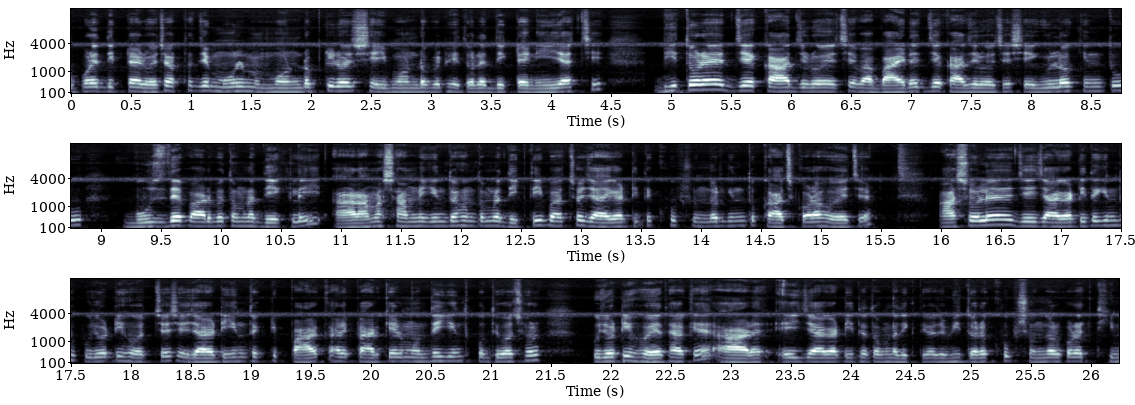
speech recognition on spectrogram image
ওপরের দিকটায় রয়েছে, অর্থাৎ যে মূল মণ্ডপটি রয়েছে, সেই মণ্ডপের ভিতরের দিকটায় নিয়ে যাচ্ছি। ভিতরের যে কাজ রয়েছে বা বাইরের যে কাজ রয়েছে, সেগুলো কিন্তু বুঝতে পারবে তোমরা দেখলেই। আর আমার সামনে কিন্তু এখন তোমরা দেখতেই পাচ্ছ, জায়গাটিতে খুব সুন্দর কিন্তু কাজ করা হয়েছে। আসলে যেই জায়গাটিতে কিন্তু পুজোটি হচ্ছে, সেই জায়গাটি কিন্তু একটি পার্ক। আর এই পার্কের মধ্যেই কিন্তু প্রতি বছর পুজোটি হয়ে থাকে। আর এই জায়গাটিতে তোমরা দেখতে পাচ্ছ, ভিতরে খুব সুন্দর করে থিম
